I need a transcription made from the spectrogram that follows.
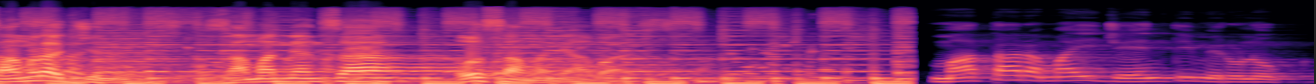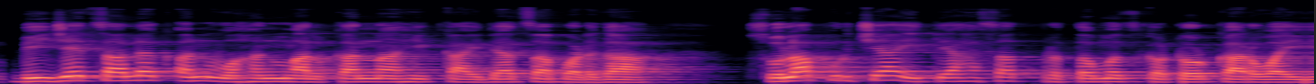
साम्राज्य. सामान्यांचा असामान्य आवाज. माता रमाई जयंती मिरवणूक. डीजे चालक अन वाहन मालकांनाही कायद्याचा बडगा. सोलापूरच्या इतिहासात प्रथमच कठोर कारवाई.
